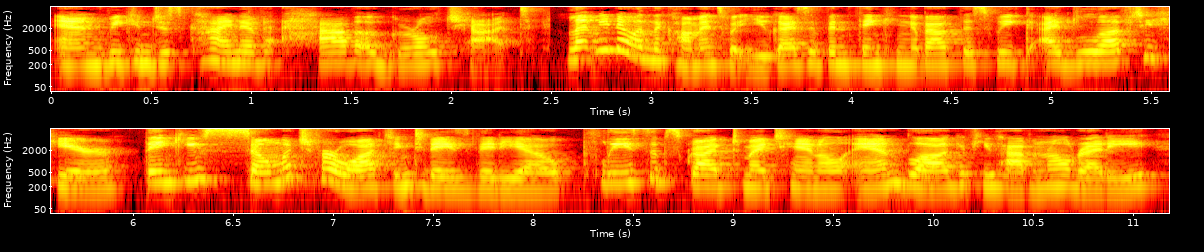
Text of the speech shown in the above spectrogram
and we can just kind of have a girl chat. Let me know in the comments what you guys have been thinking about this week. I'd love to hear. Thank you so much for watching today's video. Please subscribe to my channel and blog if you haven't already.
